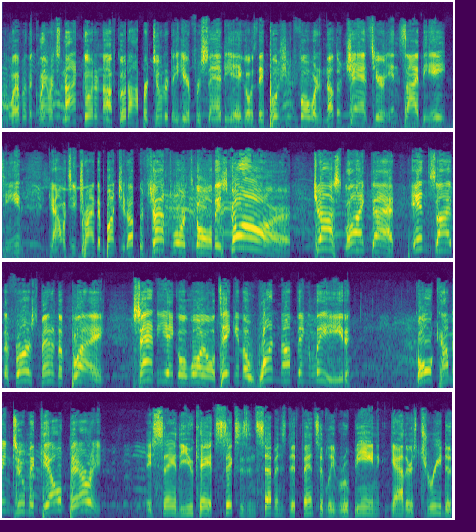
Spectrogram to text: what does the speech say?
However, the clearance not good enough. Good opportunity here for San Diego as they push it forward. Another chance here inside the 18. Galaxy trying to bunch it up. The shot towards goal. They score! Just like that. Inside the first minute of play, San Diego Loyal taking the 1-0 lead. Goal coming to Miguel Berry. They say in the UK at sixes and sevens defensively. Rubin gathers three, de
